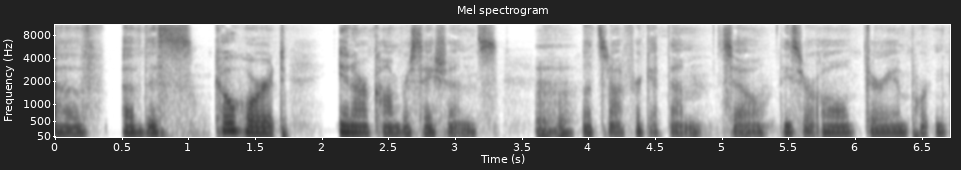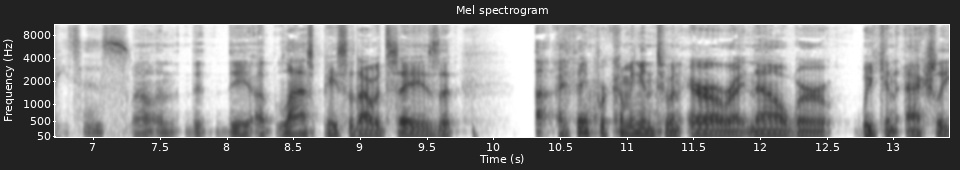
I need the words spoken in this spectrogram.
of of this cohort in our conversations. Mm-hmm. Let's not forget them. So these are all very important pieces. Well, and the, the uh, last piece that I would say is that I think we're coming into an era right now where we can actually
